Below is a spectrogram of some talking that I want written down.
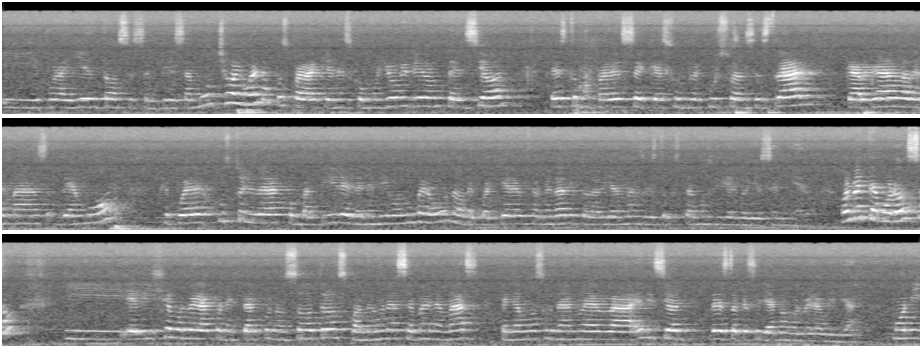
y por ahí entonces empieza mucho y bueno pues para quienes como yo vivieron tensión esto me parece que es un recurso ancestral cargado además de amor que puede justo ayudar a combatir el enemigo número uno de cualquier enfermedad y todavía más de esto que estamos viviendo y es el miedo. Vuélvete amoroso y elige volver a conectar con nosotros cuando en una semana más tengamos una nueva edición de esto que se llama Volver a Brillar. Moni,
